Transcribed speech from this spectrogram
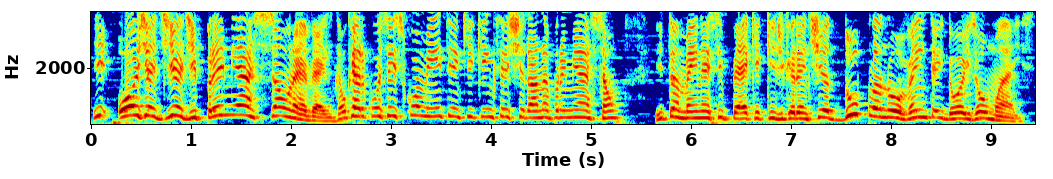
E hoje é dia de premiação, né, velho? Então quero que vocês comentem aqui quem vocês tiraram na premiação e também nesse pack aqui de garantia dupla 92 ou mais.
